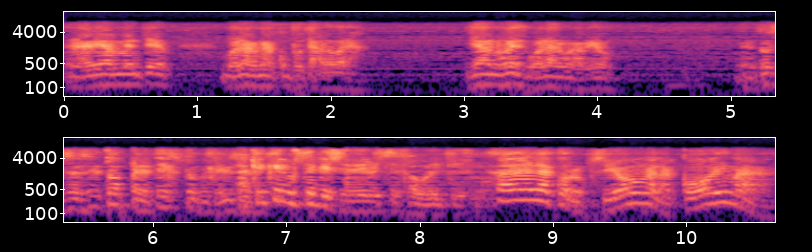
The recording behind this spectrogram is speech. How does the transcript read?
realmente volar una computadora. Ya no es volar un avión. Entonces, estos pretextos que utilizan... ¿A qué cree usted que se debe este favoritismo? A la corrupción, a la coima.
